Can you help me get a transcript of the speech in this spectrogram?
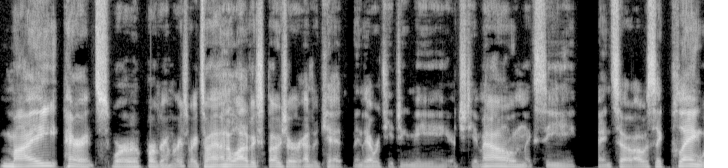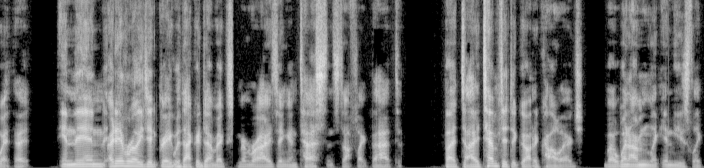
my parents were programmers, right? So I had a lot of exposure as a kid, and they were teaching me HTML and like C, and so I was like playing with it. And then I never really did great with academics, memorizing and tests and stuff like that. But I attempted to go to college. But when I'm like in these like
